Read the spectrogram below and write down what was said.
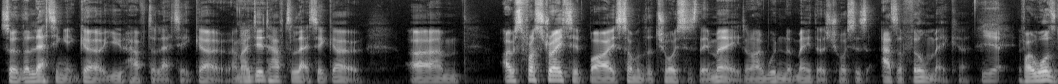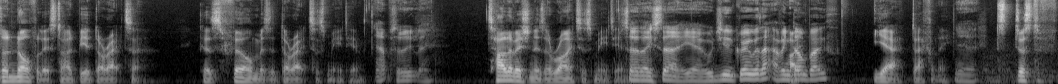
So the letting it go, you have to let it go, and I did have to let it go. Um, I was frustrated by some of the choices they made, and I wouldn't have made those choices as a filmmaker. Yeah. If I wasn't a novelist, I'd be a director, because film is a director's medium. absolutely. Television is a writer's medium. So they say. Yeah, would you agree with that? Having done both? yeah, definitely. Yeah. Just to, f-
